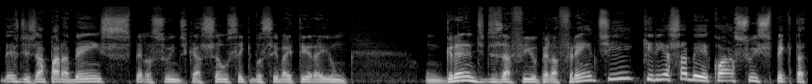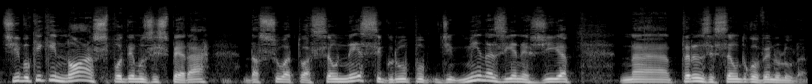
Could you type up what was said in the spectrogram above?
Desde já, parabéns pela sua indicação. Sei que você vai ter aí um, um grande desafio pela frente e queria saber qual a sua expectativa, o que, que nós podemos esperar da sua atuação nesse grupo de Minas e Energia na transição do governo Lula.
